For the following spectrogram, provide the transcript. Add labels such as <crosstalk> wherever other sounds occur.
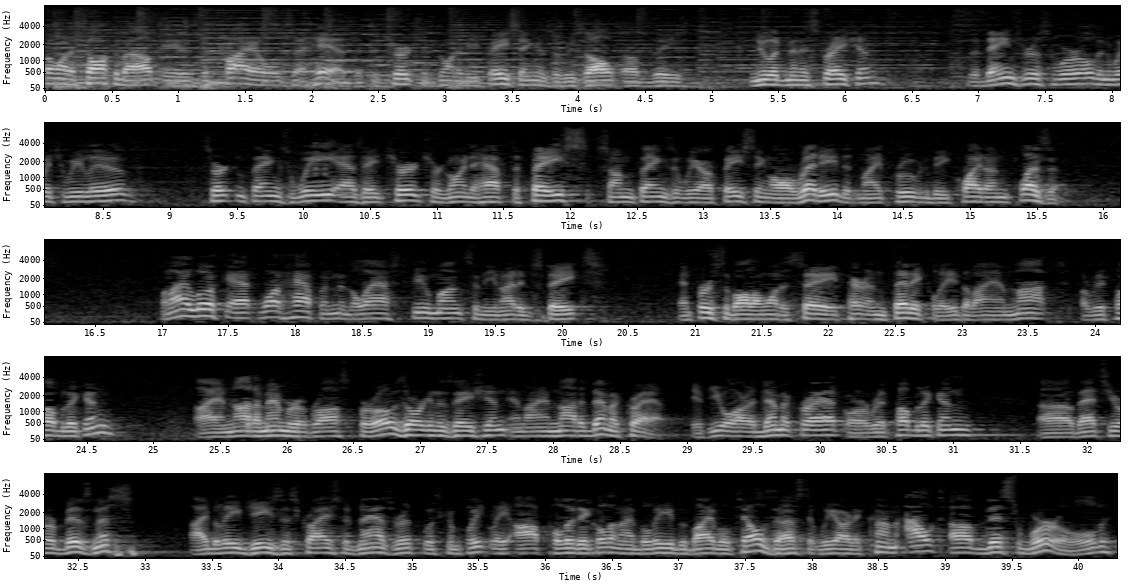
What I want to talk about is the trials ahead that the church is going to be facing as a result of the new administration, the dangerous world in which we live, certain things we as a church are going to have to face, some things that we are facing already that might prove to be quite unpleasant. When I look at what happened in the last few months in the United States, and first of all, I want to say parenthetically that I am not a Republican. I am not a member of Ross Perot's organization, and I am not a Democrat. If you are a Democrat or a Republican, uh, that's your business. I believe Jesus Christ of Nazareth was completely apolitical, and I believe the Bible tells us that we are to come out of this world,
